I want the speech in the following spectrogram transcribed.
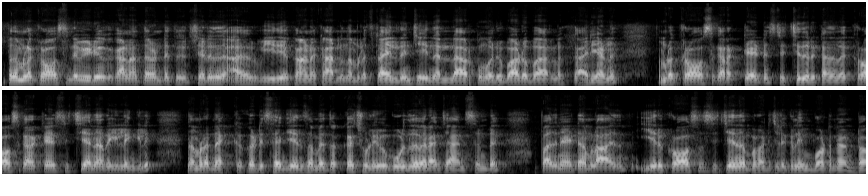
അപ്പോൾ നമ്മൾ ക്രോസിന്റെ വീഡിയോ ഒക്കെ കാണാത്തതുകൊണ്ട് തീർച്ചയായിട്ടും ആ ഒരു വീഡിയോ കാണുക കാരണം നമ്മുടെ ടൈലറിങ് ചെയ്യുന്ന എല്ലാവർക്കും ഒരുപാട് ഉപകാരമുള്ള കാര്യമാണ്. നമ്മുടെ ക്രോസ് കറക്റ്റായിട്ട് സ്റ്റിച്ച് ചെയ്തെടുക്കുക എന്നുള്ളത് ക്രോസ് കറക്റ്റായിട്ട് സ്റ്റിച്ച് ചെയ്യാൻ അറിയില്ലെങ്കിൽ നമ്മുടെ നെക്കൊക്കെ ഡിസൈൻ ചെയ്യുന്ന സമയത്തൊക്കെ ചുളിവ് കൂടുതൽ വരാൻ ചാൻസ് ഉണ്ട്. അപ്പോൾ അതിനായിട്ട് നമ്മൾ ആദ്യം ഈ ഒരു ക്രോസ് സ്റ്റിച്ച് ചെയ്യുന്ന പഠിച്ചെടുക്കൽ ഇമ്പോർട്ടന്റ് ആണ് കേട്ടോ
